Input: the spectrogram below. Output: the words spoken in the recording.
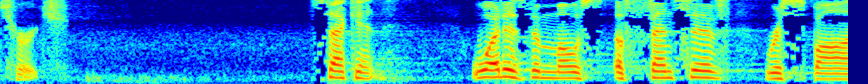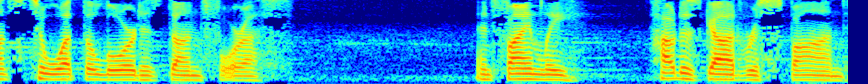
church? Second, what is the most offensive response to what the Lord has done for us? And finally, how does God respond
